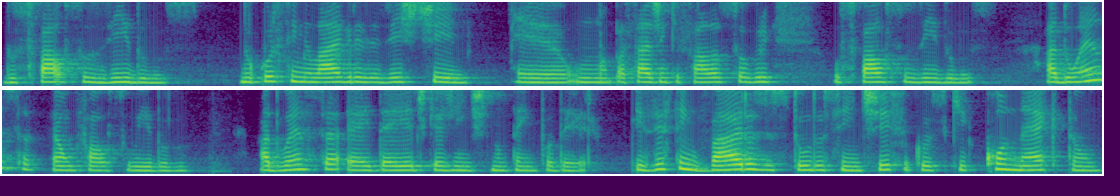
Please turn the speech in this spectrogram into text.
dos falsos ídolos, no curso em Milagres existe é, uma passagem que fala sobre os falsos ídolos. A doença é um falso ídolo. A doença é a ideia de que a gente não tem poder. Existem vários estudos científicos que conectam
